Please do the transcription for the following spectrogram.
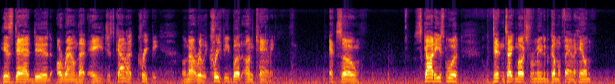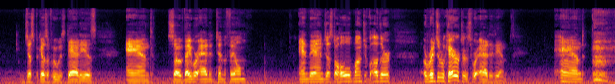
his dad did around that age. It's kind of creepy. Well, not really creepy, but uncanny. And so, Scott Eastwood didn't take much for me to become a fan of him just because of who his dad is. And so they were added to the film. And then just a whole bunch of other original characters were added in. And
